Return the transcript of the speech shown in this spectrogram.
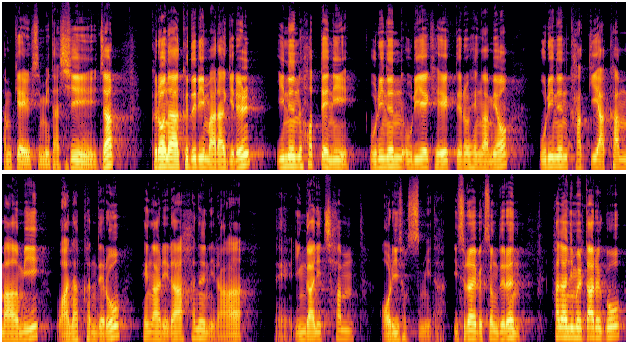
함께 읽습니다. 시작. 그러나 그들이 말하기를 이는 헛되니 우리는 우리의 계획대로 행하며 우리는 각기 악한 마음이 완악한 대로 행하리라 하느니라. 네, 인간이 참 어리석습니다. 이스라엘 백성들은 하나님을 따르고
